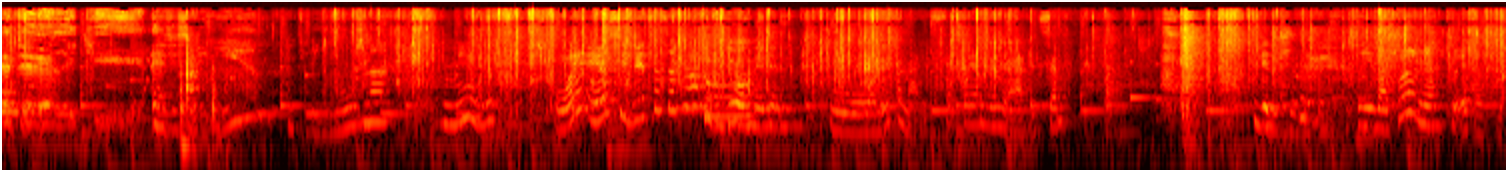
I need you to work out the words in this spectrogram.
Это LED! Это себе, это тебе не нужно. Не, нет. Ой, я себе это Тут забрала. диодная лента. О, мне понравится такое, мне нравится. Следующее не знаю, что я хочу это открыть.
